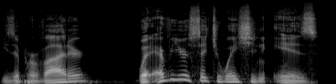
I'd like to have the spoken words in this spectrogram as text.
he's a provider. Whatever your situation is,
